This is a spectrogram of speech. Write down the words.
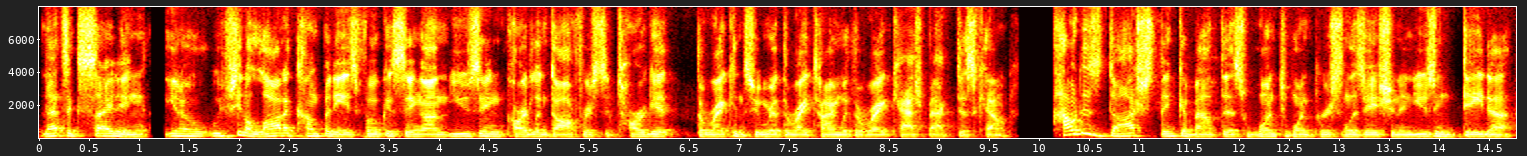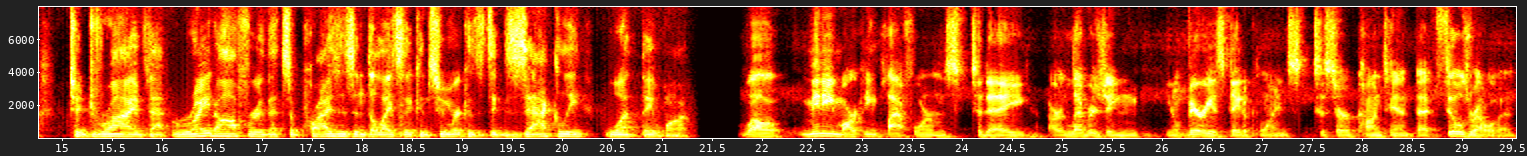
That's exciting. You know, we've seen a lot of companies focusing on using card linked offers to target the right consumer at the right time with the right cashback discount. How does Dosh think about this one to one personalization and using data to drive that right offer that surprises and delights the consumer because it's exactly what they want? Well, many marketing platforms today are leveraging you know, various data points to serve content that feels relevant,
